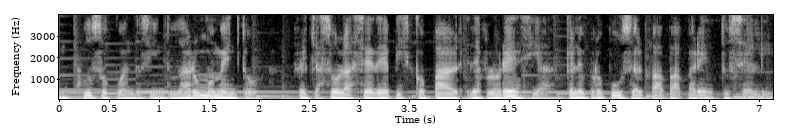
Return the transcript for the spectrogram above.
incluso cuando sin dudar un momento rechazó la sede episcopal de Florencia que le propuso el Papa Parentuselli.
